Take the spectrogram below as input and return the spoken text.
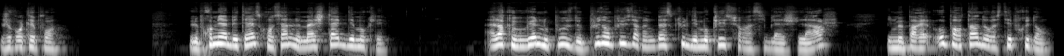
je compte les points. Le premier AB test concerne le match type des mots-clés. Alors que Google nous pousse de plus en plus vers une bascule des mots-clés sur un ciblage large, il me paraît opportun de rester prudent.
